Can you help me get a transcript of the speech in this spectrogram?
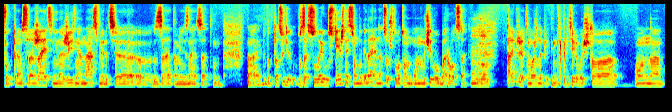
вот прям сражается не на жизнь, а на смерть э, за, там, я не знаю, за там, э, вот, по сути, за свою успешность он благодарен отцу, что вот он, он научил его бороться. Угу. Также это можно интерпретировать, что он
